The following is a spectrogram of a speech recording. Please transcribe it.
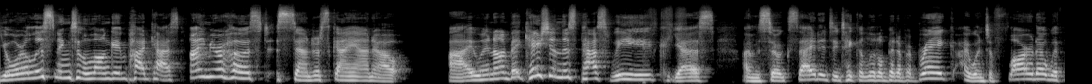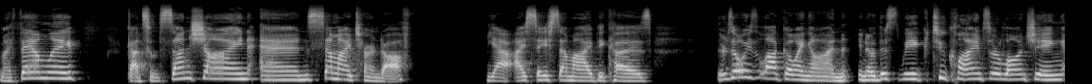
You're listening to the Long Game Podcast. I'm your host, Sandra Scaiano. I went on vacation this past week. Yes, I'm so excited to take a little bit of a break. I went to Florida with my family, got some sunshine, and semi turned off. Yeah, I say semi because there's always a lot going on. You know, this week, two clients are launching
